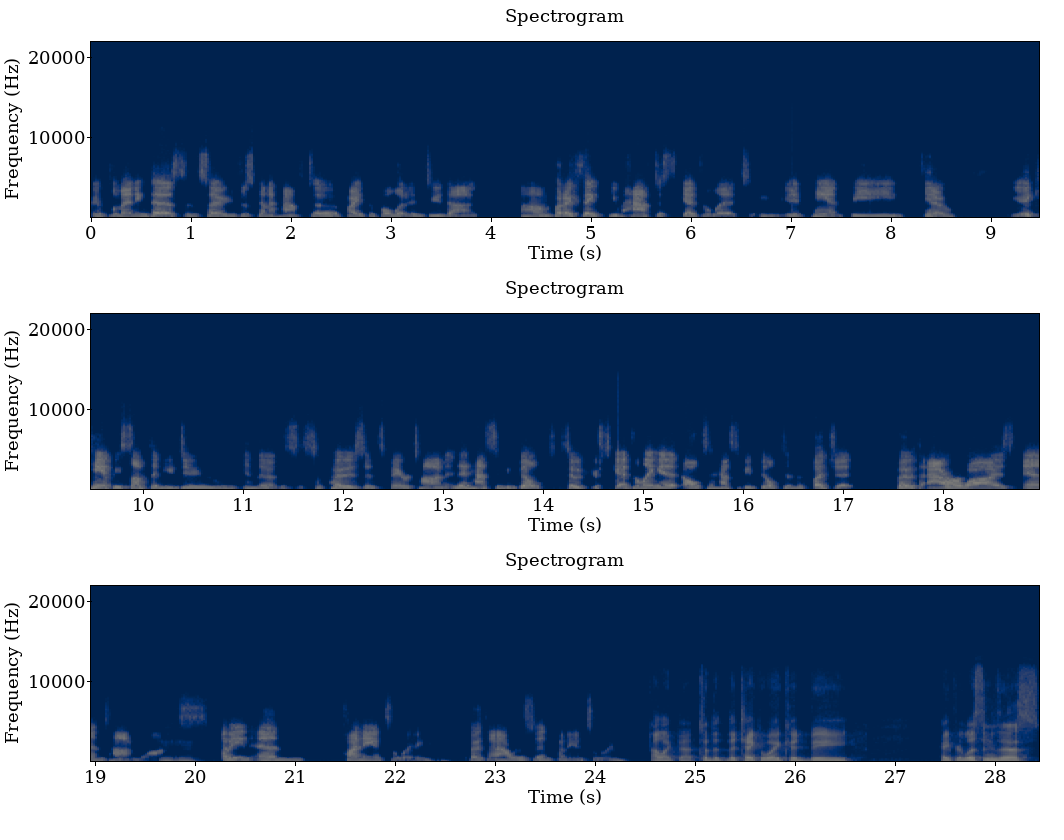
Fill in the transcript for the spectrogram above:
implementing this. And so you're just going to have to bite the bullet and do that. Um, but I think you have to schedule it. It can't be, you know, it can't be something you do in the supposed spare time. And it has to be built. So if you're scheduling it, also has to be built in the budget, both hour wise and time wise. Mm-hmm. I mean, and financially, both hours and financially. I like that. So the, the takeaway could be hey, if you're listening to this,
